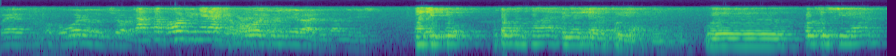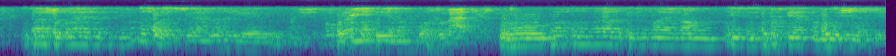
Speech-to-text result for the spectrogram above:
Ми обговорювали вчора. Там на погоджувальній раді. На погоджувальній раді дане рішення. Значить, хто не знає, то я ще раз пояснюю. Косівський рем з 1 березня, ну не Косівський рем, взагалі, надає нам послуги. Просто з половиною піднімає нам ціни коефіцієнт на вуличну освіту.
